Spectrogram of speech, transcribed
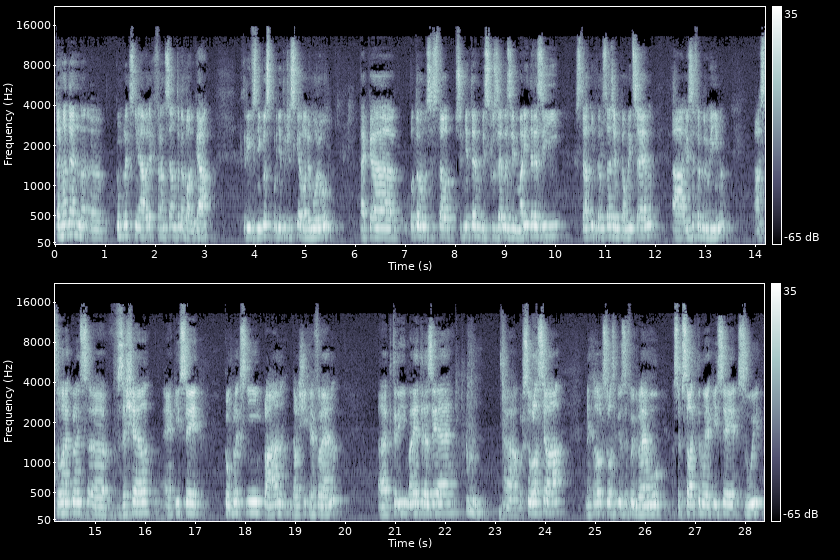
tenhle ten eh, komplexní návrh France Antona Blanka, který vznikl z podnětu Českého hladomoru, tak potom se stal předmětem diskuze mezi Marie Terezí, státním kancelářem Kaunicem a Josefem II. A z toho nakonec eh, vzešel jakýsi komplexní plán dalších reform, eh, který Marie Terezie eh, odsouhlasila, nechala odsouhlasit Josefovi II. a sepsala k tomu jakýsi svůj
